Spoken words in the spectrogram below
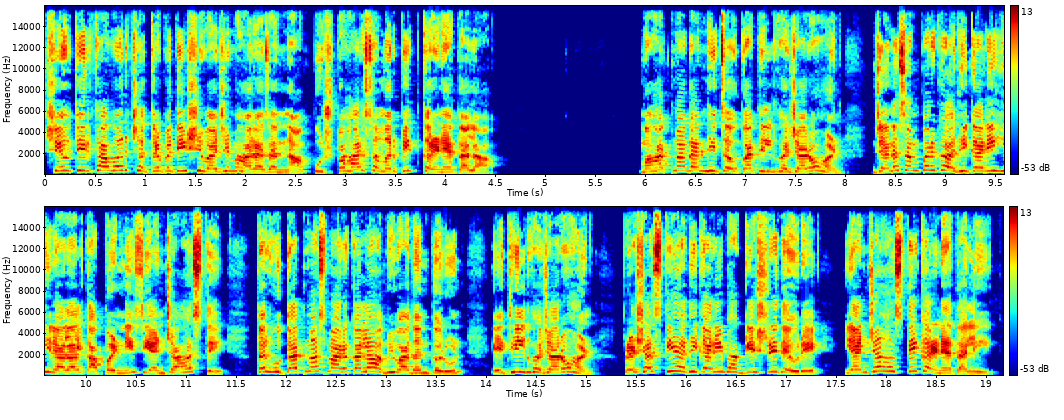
शिवतीर्थावर छत्रपती शिवाजी महाराजांना पुष्पहार समर्पित करण्यात आला. महात्मा गांधी चौकातील ध्वजारोहण. जनसंपर्क अधिकारी हिरालाल कापडनीस यांच्या हस्ते. तर हुतात्मा स्मारकाला अभिवादन करून येथील ध्वजारोहण. प्रशासकीय अधिकारी भाग्यश्री देवरे यांच्या हस्ते करण्यात आले.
